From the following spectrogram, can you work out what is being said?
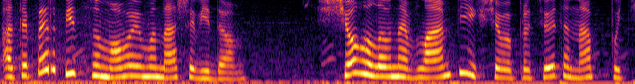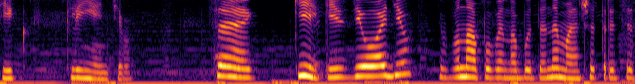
А тепер підсумовуємо наше відео. Що головне в лампі, якщо ви працюєте на потік клієнтів? Це кількість діодів, вона повинна бути не менше 30.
